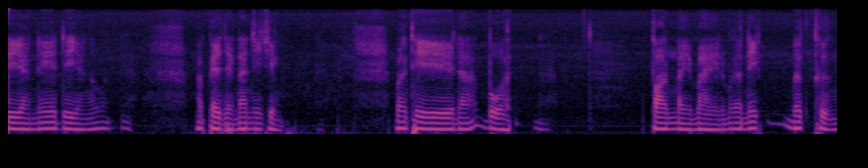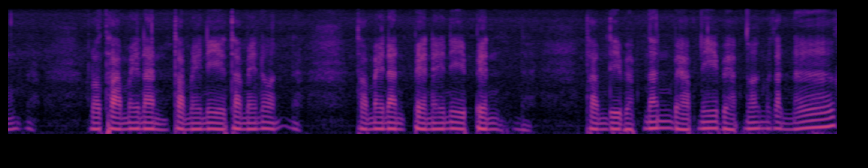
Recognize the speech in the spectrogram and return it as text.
ดีอย่างนี้ดีอย่างนู้นมันเป็นอย่างนั้นจริงๆ บางทีนะบวชตอนใหม่ๆมันก็นึกนึกถึง เราทำไม่นั่นทำไม่นี่ทำไม่นู่นทำไม่นั่นเป็นไอ้นี่เป็น ทำดีแบบนั้นแบบนี้แบบนั้นมันก็นึก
